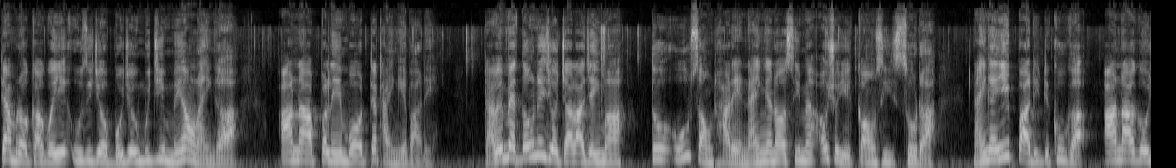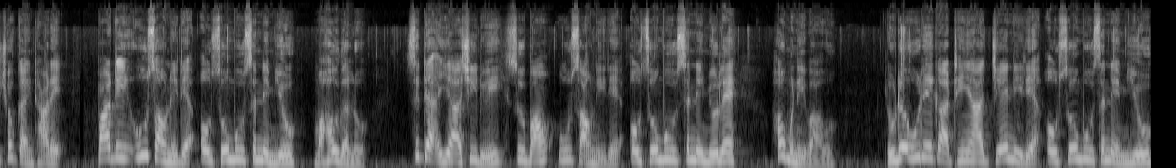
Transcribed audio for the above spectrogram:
တပ်မတော်ကာကွယ်ရေးဦးစီးချုပ်ဗိုလ်ချုပ်မှုကြီးမင်းအောင်လှိုင်ကအာဏာပလင်ပေါ်တက်ထိုင်ခဲ့ပါတယ်ဒါပေမဲ့၃နှစ်ကျော်ကြာလာချိန်မှာသူဦးဆောင်ထားတဲ့နိုင်ငံတော်စီမံအုပ်ချုပ်ရေးကောင်စီဆိုတာနိုင်ငံရေးပါတီတစ်ခုကအာဏာကိုချုပ်ကင်ထားတဲ့ပါတီဦးဆောင်နေတဲ့အုပ်စိုးမှုစနစ်မျိုးမဟုတ်တယ်လို့ စစ်တပ်အရာရှိတွေစုပေါင်းဦးဆောင်နေတဲ့အုပ်စိုးမှုစနစ်မျိုးလဲဟုတ်မနေပါဘူးလူတအူးတွေကထင်ရကျဲနေတဲ့အုပ်စိုးမှုစနစ်မျိုး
